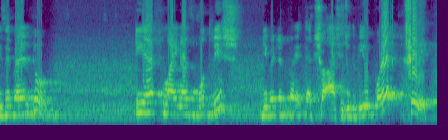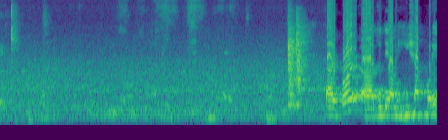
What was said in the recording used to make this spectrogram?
is equal to TF minus বত্রিশ ডিভাইডেড বাই একশো আশি। যদি বিয়োগ করে ফেলি তারপর যদি আমি হিসাব করি,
